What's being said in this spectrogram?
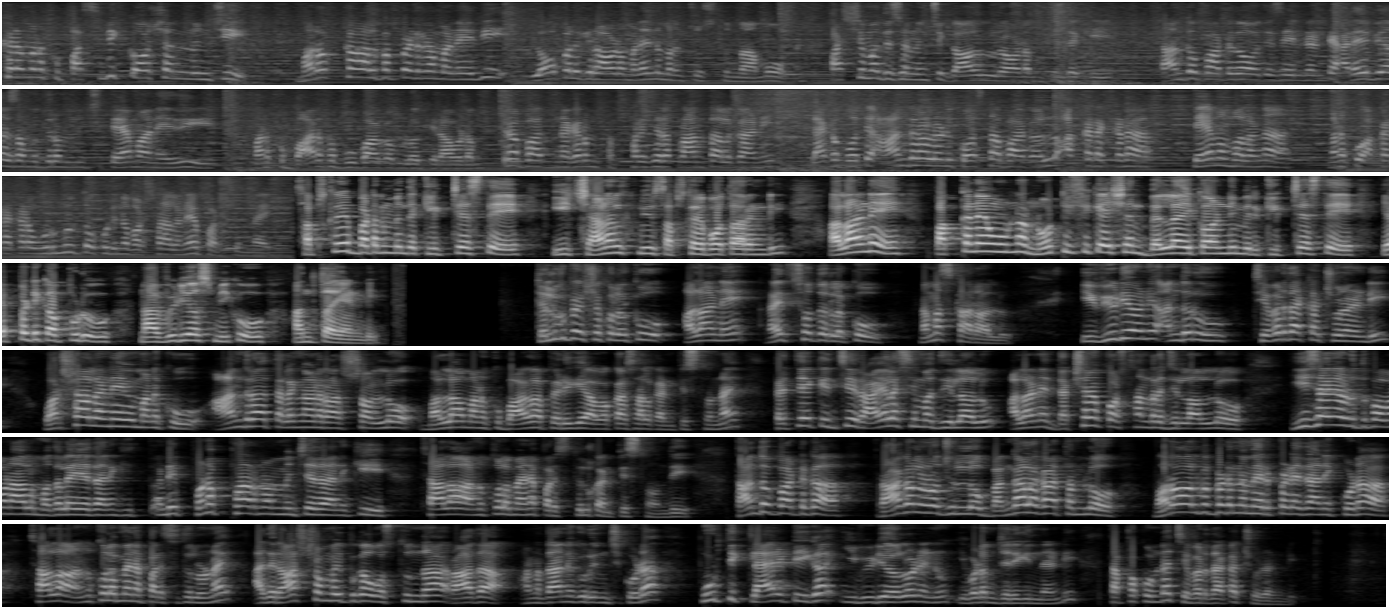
ఇక్కడ మనకు Pacific ocean నుంచి మరొక అల్పపీడనం అనేది లోపలికి రావడం అనేది మనం చూస్తున్నాము. పశ్చిమ దిశ నుంచి గాలులు రావడం కిందకి దాంతో పాటుగా వచ్చేసి ఏంటంటే అరేబియా సముద్రం నుంచి తేమ అనేది మనకు భారత భూభాగంలోకి రావడం హైదరాబాద్ నగరం పరిసర ప్రాంతాలు కానీ లేకపోతే ఆంధ్రాలోని కోస్తా భాగాల్లో అక్కడక్కడ తేమ వలన మనకు అక్కడక్కడ ఉరుములతో కూడిన వర్షాలనే పడుతున్నాయి. సబ్స్క్రైబ్ బటన్ మీద క్లిక్ చేస్తే ఈ ఛానల్కి మీరు సబ్స్క్రైబ్ అవుతారండి. అలానే పక్కనే ఉన్న నోటిఫికేషన్ బెల్ ఐకాన్ని మీరు క్లిక్ చేస్తే ఎప్పటికప్పుడు నా వీడియోస్ మీకు అందుతాయండి. తెలుగు ప్రేక్షకులకు అలానే రైతు సోదరులకు నమస్కారాలు. ఈ వీడియోని అందరూ చివరిదాకా చూడండి. వర్షాలు అనేవి మనకు ఆంధ్ర తెలంగాణ రాష్ట్రాల్లో మళ్ళా మనకు బాగా పెరిగే అవకాశాలు కనిపిస్తున్నాయి. ప్రత్యేకించి రాయలసీమ జిల్లాలు అలానే దక్షిణ కోస్తాంధ్ర జిల్లాల్లో ఈశాన్య ఋతుపవనాలు మొదలయ్యేదానికి అంటే పునఃప్రారంభించేదానికి చాలా అనుకూలమైన పరిస్థితులు కనిపిస్తుంది. దాంతోపాటుగా రాగల రోజుల్లో బంగాళాఖాతంలో మరో అల్పపీడనం ఏర్పడేదానికి కూడా చాలా అనుకూలమైన పరిస్థితులు ఉన్నాయి. అది రాష్ట్రం వైపుగా వస్తుందా రాదా అన్న దాని గురించి కూడా పూర్తి క్లారిటీగా ఈ వీడియోలో నేను ఇవ్వడం జరిగిందండి. తప్పకుండా చివరిదాకా చూడండి.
